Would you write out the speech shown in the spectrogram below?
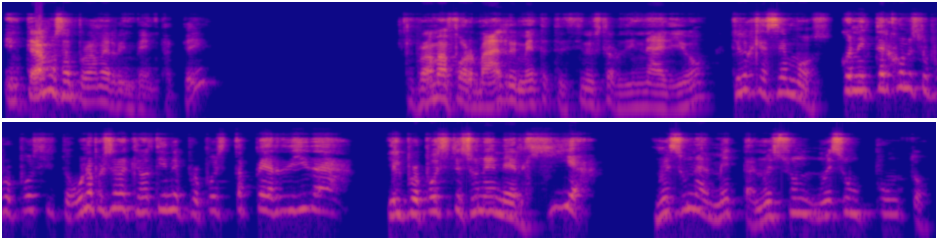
entramos al programa de Reinventate el programa formal, Reinventate Destino Extraordinario, ¿qué es lo que hacemos? Conectar con nuestro propósito. Una persona que no tiene propósito está perdida. Y el propósito es una energía, no es una meta, no es un, no es un punto,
